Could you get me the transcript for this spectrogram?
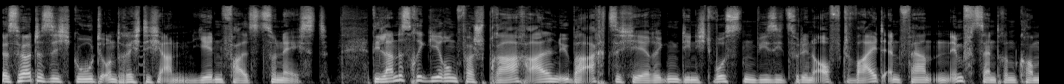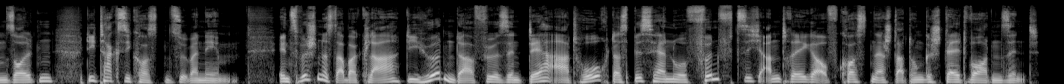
Es hörte sich gut und richtig an, jedenfalls zunächst. Die Landesregierung versprach allen über 80-Jährigen, die nicht wussten, wie sie zu den oft weit entfernten Impfzentren kommen sollten, die Taxikosten zu übernehmen. Inzwischen ist aber klar, die Hürden dafür sind derart hoch, dass bisher nur 50 Anträge auf Kostenerstattung gestellt worden sind.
